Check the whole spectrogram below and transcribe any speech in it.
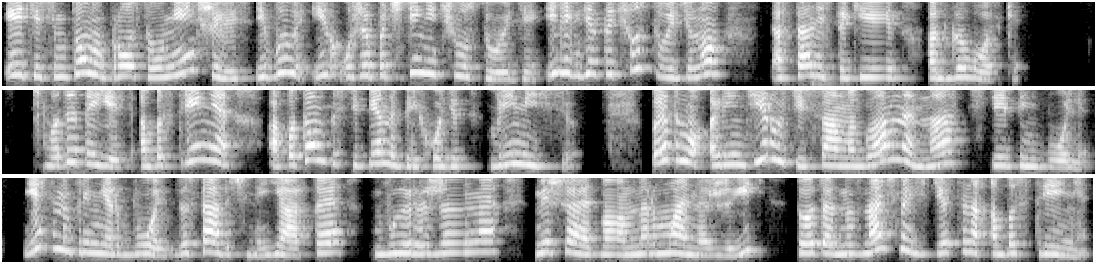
эти симптомы просто уменьшились, и вы их уже почти не чувствуете. Или где-то чувствуете, но остались такие отголоски. Вот это и есть обострение, а потом постепенно переходит в ремиссию. Поэтому ориентируйтесь, самое главное, на степень боли. Если, например, боль достаточно яркая, выраженная, мешает вам нормально жить, то это однозначно, естественно, обострение.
